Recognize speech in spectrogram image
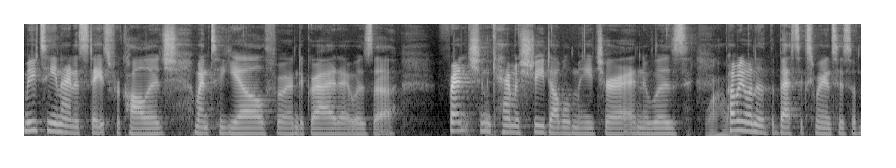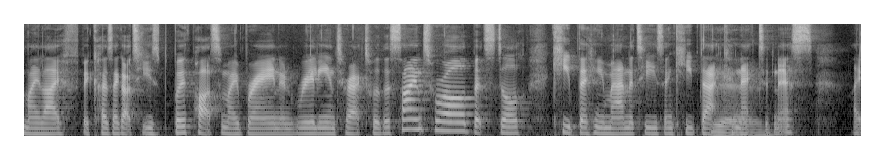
moved to the United States for college, went to Yale for undergrad. I was a French and chemistry double major, and it was Wow. probably one of the best experiences of my life because I got to use both parts of my brain and really interact with the science world, but still keep the humanities and keep that Yeah. connectedness. I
